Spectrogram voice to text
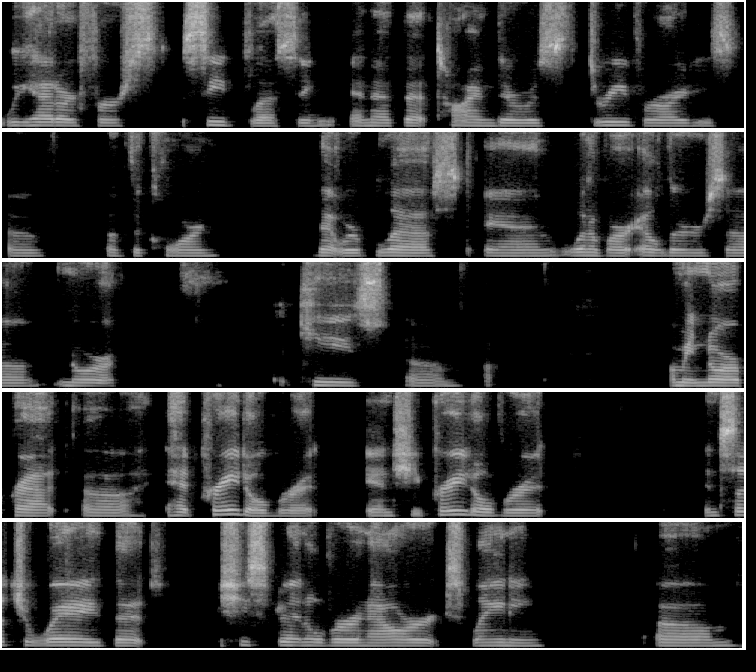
we had our first seed blessing, and at that time there was three varieties of of the corn that were blessed, and one of our elders, uh, Nora Keys, um, I mean Nora Pratt, uh, had prayed over it, and she prayed over it in such a way that she spent over an hour explaining um,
